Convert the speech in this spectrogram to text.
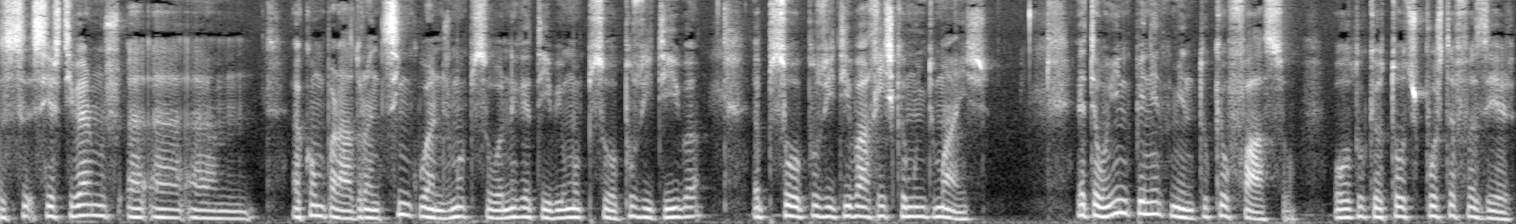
se, se estivermos a, a, a, a, comparar durante 5 anos uma pessoa negativa e uma pessoa positiva, a pessoa positiva arrisca muito mais. Então, independentemente do que eu faço, ou do que eu estou disposto a fazer,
